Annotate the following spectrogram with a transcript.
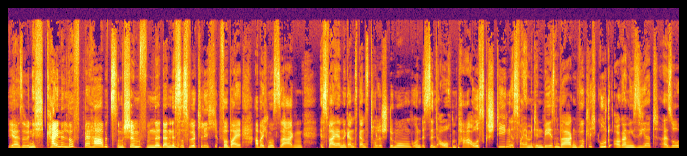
Ja, also wenn ich keine Luft mehr habe zum Schimpfen, ne, dann ist es wirklich vorbei. Aber ich muss sagen, es war ja eine ganz, ganz tolle Stimmung und es sind auch ein paar ausgestiegen. Es war ja mit den Besenwagen wirklich gut organisiert. Also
